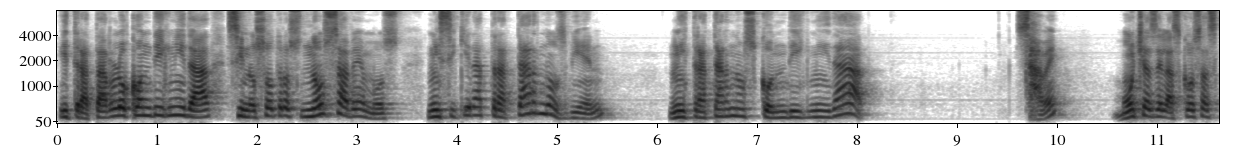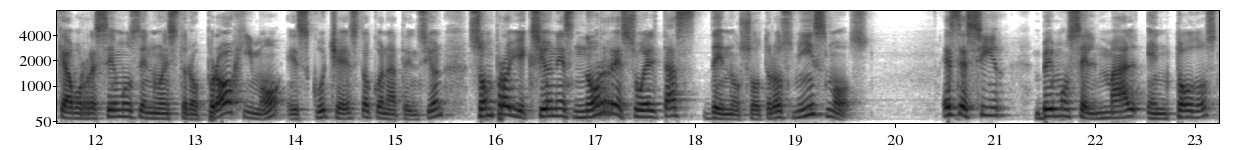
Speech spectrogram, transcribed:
y tratarlo con dignidad si nosotros no sabemos ni siquiera tratarnos bien ni tratarnos con dignidad? ¿Sabe? Muchas de las cosas que aborrecemos de nuestro prójimo, escuche esto con atención, son proyecciones no resueltas de nosotros mismos. Es decir, vemos el mal en todos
